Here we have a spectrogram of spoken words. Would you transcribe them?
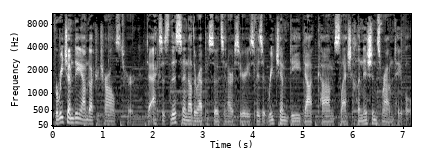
For ReachMD, I'm Dr. Charles Turck. To access this and other episodes in our series, visit reachmd.com slash clinicians roundtable,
